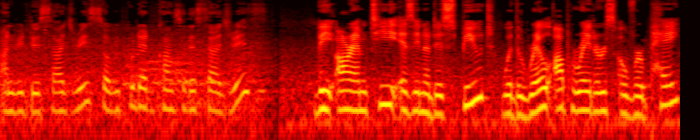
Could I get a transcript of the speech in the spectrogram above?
and we do surgeries, so we couldn't cancel the surgeries. The RMT is in a dispute with the rail operators over pay,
